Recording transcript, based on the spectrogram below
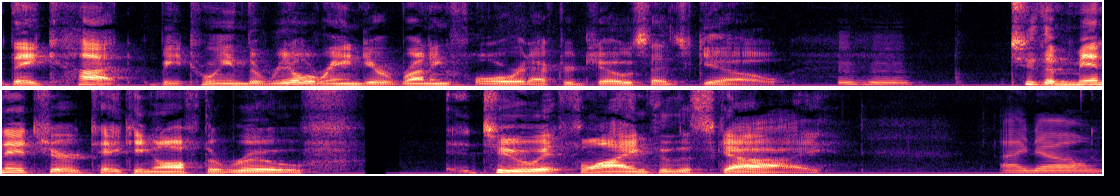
they cut between the real reindeer running forward after Joe says go mm-hmm. to the miniature taking off the roof to it flying through the sky. I know.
